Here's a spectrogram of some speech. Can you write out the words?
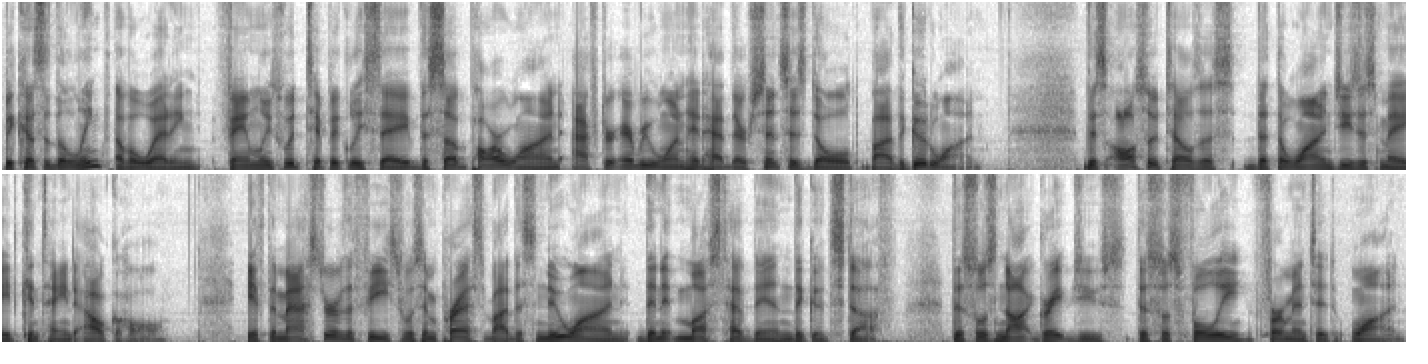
Because of the length of a wedding, families would typically save the subpar wine after everyone had had their senses dulled by the good wine. This also tells us that the wine Jesus made contained alcohol. If the master of the feast was impressed by this new wine, then it must have been the good stuff. This was not grape juice, this was fully fermented wine.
